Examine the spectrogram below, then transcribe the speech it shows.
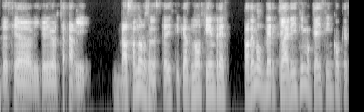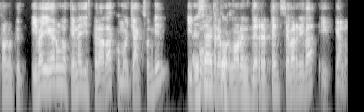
decía mi querido Charlie, basándonos en las estadísticas, no siempre es podemos ver clarísimo que hay cinco que son los que... Y va a llegar uno que nadie esperaba, como Jacksonville, y pum. Trevor Lawrence de repente se va arriba y gana.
